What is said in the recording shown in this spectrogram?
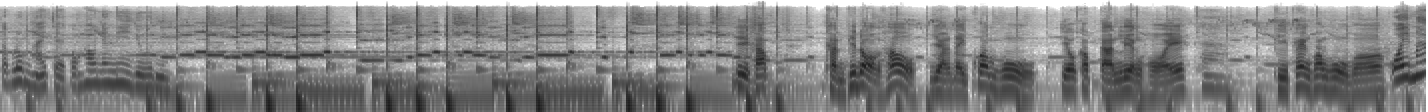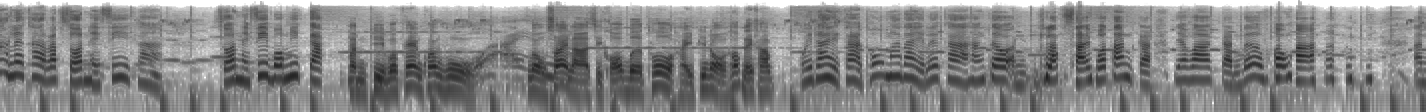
กับลมหายใจของเฮายังมีอยู่นี่ พี่ครับขันพี่น้องเฮาอยากได้ความรู้เกี่ยวกับการเลี้ยงหอย ค่ะ พี่แพงความรู้บ่โอ้ยมาเลยค่ะ รับสอนให้ฟรีค่ะ สอนให้ฟรีบ่มีกักพันพี่บ่แพงความรู้ว้ายน้องไส้ลาสิขอเบอร์โทรให้พี่น้องเฮาได้ครับ โอ้ยได้ค่ะ โทรมาได้เลยค่ะหังเทออันรับสายบ่ท่านกะอย่าว่ากันเด้อเพราะว่าอัน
